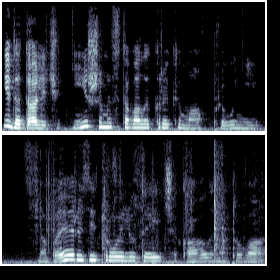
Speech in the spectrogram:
і дедалі чутнішими ставали крики мав привунів. На березі троє людей чекали на товар.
